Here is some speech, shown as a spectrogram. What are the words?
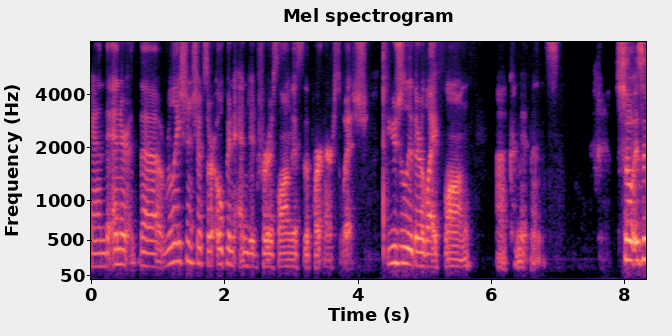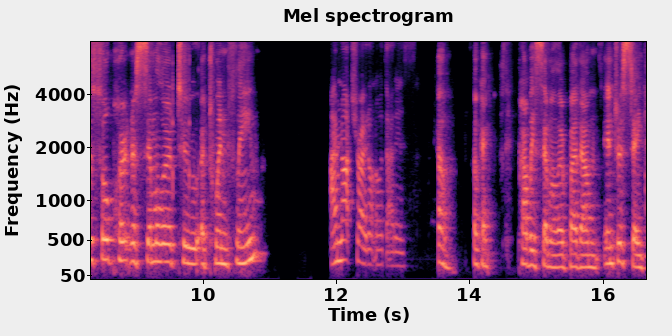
And the, ener- the relationships are open ended for as long as the partners wish. Usually they're lifelong uh, commitments. So, is a soul partner similar to a twin flame? I'm not sure. I don't know what that is. Oh, Okay, probably similar, but um, interesting.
